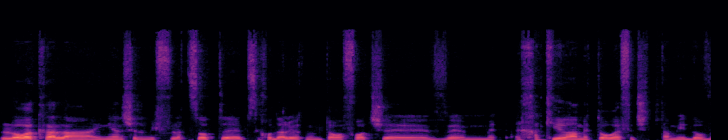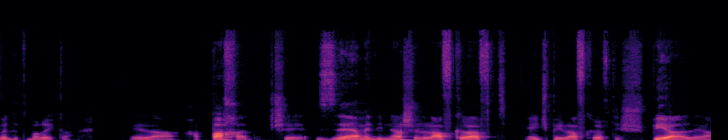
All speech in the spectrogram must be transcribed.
לא רק על העניין של מפלצות אה, פסיכודליות מטורפות ש... וחקירה מטורפת שתמיד עובדת ברקע, אלא הפחד, שזה המדינה של לאבקראפט, H.P. לאבקראפט השפיע עליה,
